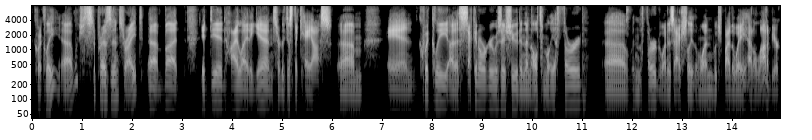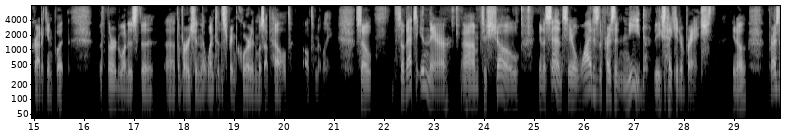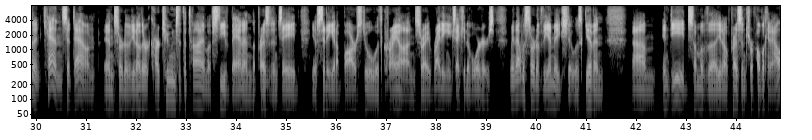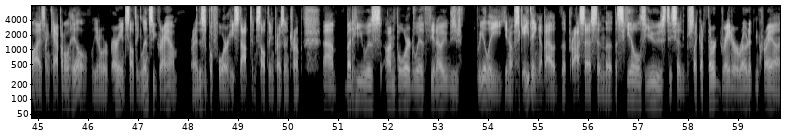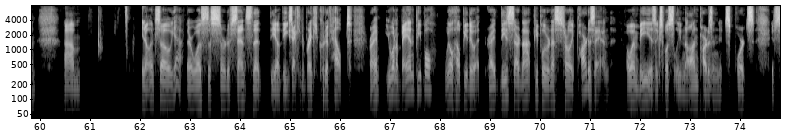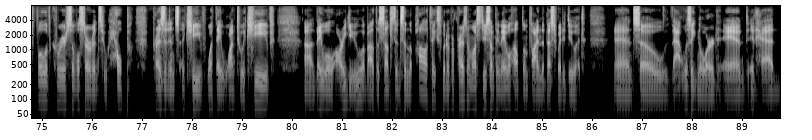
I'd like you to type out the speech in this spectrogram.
quickly, which is the president's right. but it did highlight again sort of just the chaos. Um, and quickly a second order was issued, and then ultimately a third. Uh, and the third one is actually the one which, by the way, had a lot of bureaucratic input. the third one is the uh, the version that went to the Supreme Court and was upheld ultimately. So, so that's in there um, to show, in a sense, you know, why does the president need the executive branch? You know, president can sit down and sort of, you know, there were cartoons at the time of Steve Bannon, the president's aide, you know, sitting at a bar stool with crayons, right, writing executive orders. I mean, that was sort of the image that was given. Um, indeed, some of the, you know, president's Republican allies on Capitol Hill, you know, were very insulting. Lindsey Graham, right? This is before he stopped insulting President Trump. Um, but he was on board with, you know, he was really, you know, scathing about the process and the the skills used. He said it was like a third grader wrote it in crayon. Um, you know, and so yeah, there was this sort of sense that you know the executive branch could have helped, right? You want to ban people, we'll help you do it, right? These are not people who are necessarily partisan. OMB is explicitly nonpartisan. It supports, it's full of career civil servants who help presidents achieve what they want to achieve. Uh, they will argue about the substance and the politics, but if a president wants to do something, they will help them find the best way to do it. And so that was ignored, and it had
